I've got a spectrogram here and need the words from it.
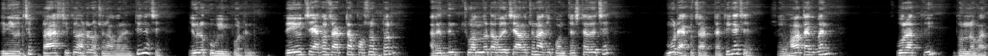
তিনি হচ্ছে প্রায়শ্চিত নাটক রচনা করেন, ঠিক আছে? এগুলো খুব ইম্পর্টেন্ট তো এই হচ্ছে একশো চারটা পঁচাত্তর আগের দিন চুয়ান্নটা হয়েছে আলোচনা আজ পঞ্চাশটা হয়েছে। মোট একশো চারটা, ঠিক আছে? সবাই ভালো থাকবেন। শুভরাত্রি, ধন্যবাদ।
